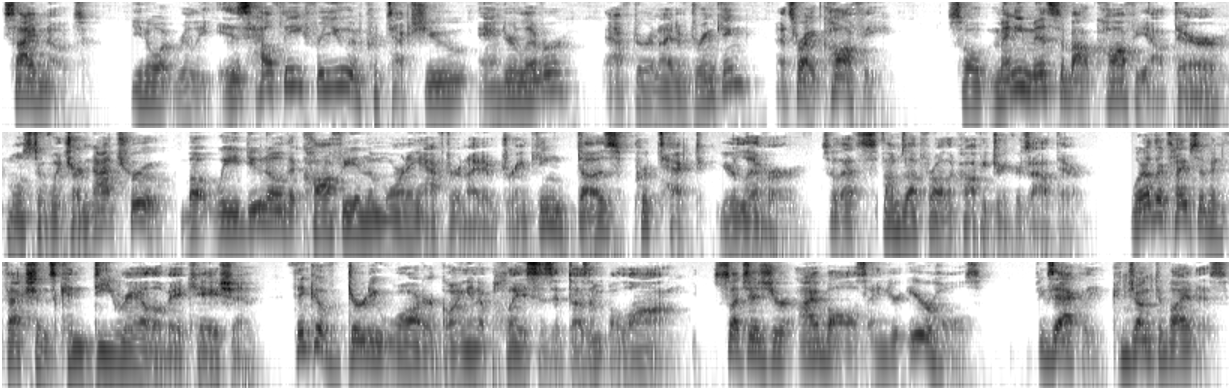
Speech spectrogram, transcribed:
Side note you know what really is healthy for you and protects you and your liver after a night of drinking? That's right, coffee. So many myths about coffee out there, most of which are not true, but we do know that coffee in the morning after a night of drinking does protect your liver. So that's thumbs up for all the coffee drinkers out there. What other types of infections can derail a vacation? Think of dirty water going into places it doesn't belong, such as your eyeballs and your ear holes. Exactly, conjunctivitis.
